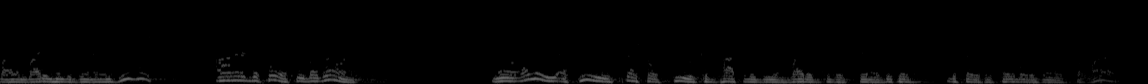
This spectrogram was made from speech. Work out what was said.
by inviting him to dinner, and Jesus honored the Pharisee by going. Now, only a few special few could possibly be invited to this dinner because the Pharisee's table was only so large.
